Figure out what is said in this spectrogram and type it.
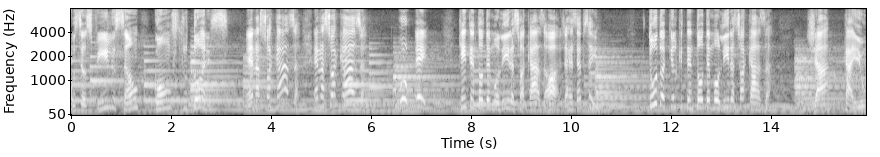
Os seus filhos são construtores. É na sua casa. É na sua casa. Uh, ei, quem tentou demolir a sua casa, ó, já recebe isso aí. Tudo aquilo que tentou demolir a sua casa já caiu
